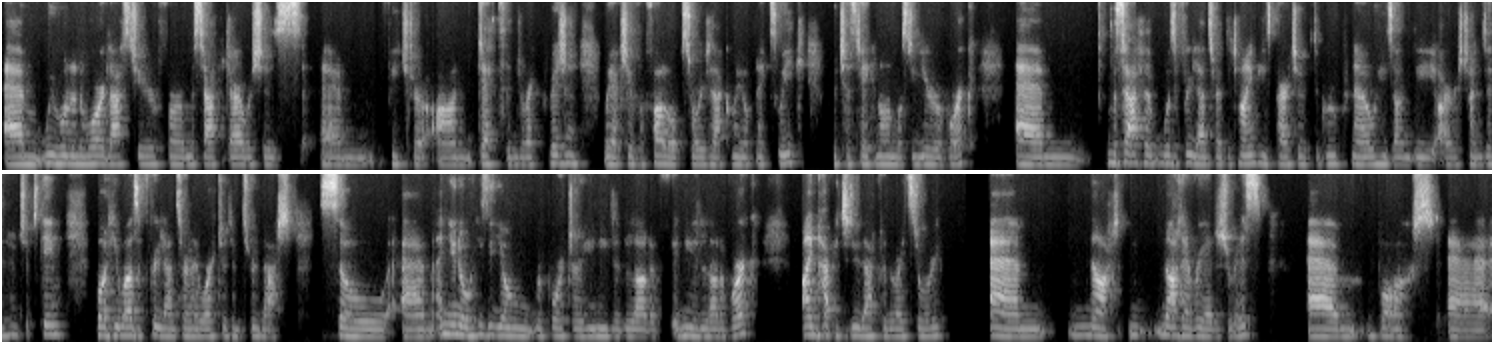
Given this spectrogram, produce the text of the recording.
Um, we won an award last year for Mustafa Darwish's um, feature on death in direct provision. We actually have a follow up story to that coming up next week, which has taken almost a year of work. Um, Mustafa was a freelancer at the time. He's part of the group now. He's on the Irish Times internship scheme, but he was a freelancer and I worked with him through that. So, um, and you know, he's a young reporter. He needed a lot of, it needed a lot of work. I'm happy to do that for the right story. Um, not, not every editor is, um, but uh,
